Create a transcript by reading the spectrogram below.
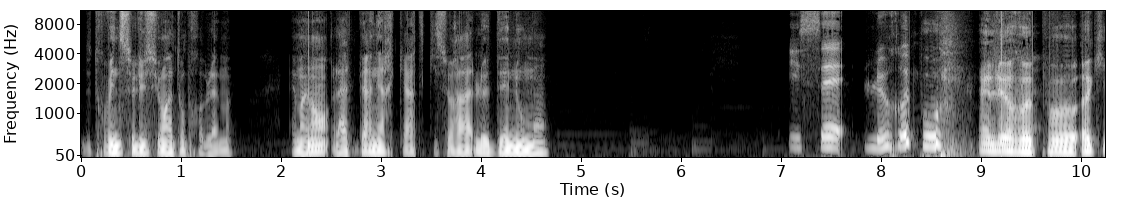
de trouver une solution à ton problème. Et maintenant la dernière carte qui sera le dénouement. Et c'est le repos. Le repos, ok.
